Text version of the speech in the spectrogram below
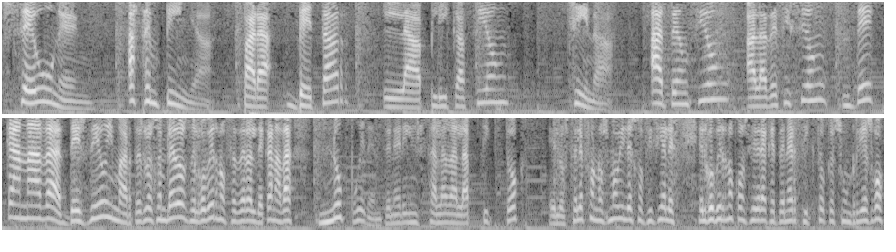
se unen, hacen piña para vetar la aplicación china. Atención a la decisión de Canadá. Desde hoy martes, los empleados del Gobierno Federal de Canadá no pueden tener instalada la app TikTok en los teléfonos móviles oficiales. El Gobierno considera que tener TikTok es un riesgo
